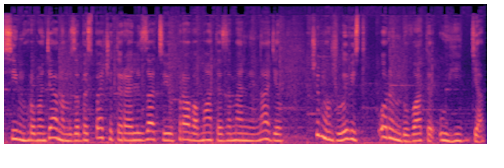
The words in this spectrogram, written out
всім громадянам забезпечити реалізацію права мати земельний наділ чи можливість орендувати угіддя.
